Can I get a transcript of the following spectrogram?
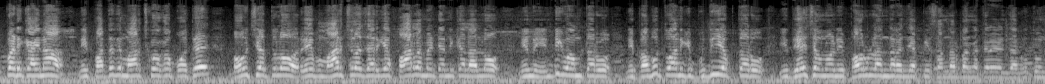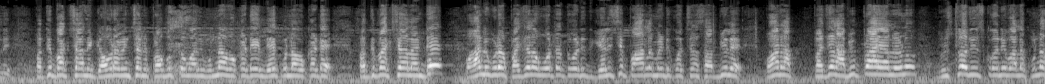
ఇప్పటికైనా నీ పద్ధతి మార్చుకోకపోతే భవిష్యత్తులో రేపు మార్చిలో జరిగే పార్లమెంట్ ఎన్నికలలో నిన్ను ఇంటికి పంపుతారు నీ ప్రభుత్వానికి బుద్ధి చెప్తారు ఈ దేశంలోని పౌరులందరూ అని చెప్పి సందర్భంగా తెలియడం జరుగుతుంది. ప్రతిపక్షాన్ని గౌరవించని ప్రభుత్వం అది ఉన్నా ఒకటే లేకున్నా ఒకటే. ప్రతిపక్షాలంటే వాళ్ళు కూడా ప్రజల ఓటతోటి గెలిచి పార్లమెంట్కి వచ్చిన సభ్యులే. వాళ్ళ ప్రజల అభిప్రాయాలను దృష్టిలో తీసుకొని వాళ్ళకున్న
